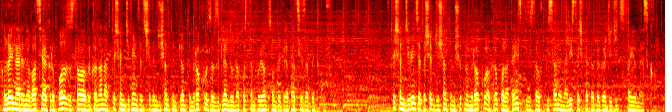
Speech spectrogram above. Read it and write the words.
Kolejna renowacja Akropolu została wykonana w 1975 roku ze względu na postępującą degradację zabytków. W 1987 roku Akropol Ateński został wpisany na listę Światowego Dziedzictwa UNESCO.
